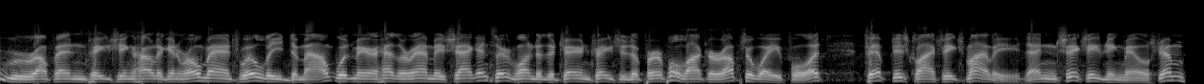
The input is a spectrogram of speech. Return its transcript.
Rough and pacing Harlequin Romance will lead them out. Woodmere Heather M is second. Third one to the turn, Traces of Purple. Lock Her Up's away fourth. Fifth is Classic Smiley. Then sixth, Evening Maelstrom.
